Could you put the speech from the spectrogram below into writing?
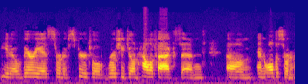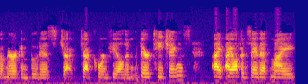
you know, various sort of spiritual Roshi Joan Halifax and, um, and all the sort of American Buddhists, Jack, Jack Kornfield, and their teachings. I, I often say that my,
